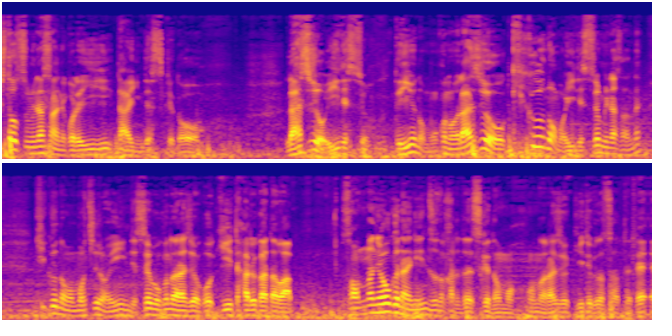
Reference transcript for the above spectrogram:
一つ皆さんにこれ言いたいんですけど、ラジオいいですよっていうのも、このラジオを聞くのもいいですよ、皆さんね。聞くのももちろんいいんですよ。僕のラジオをこう聞いてはる方は、そんなに多くない人数の方ですけども、このラジオ聞いてくださってて、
